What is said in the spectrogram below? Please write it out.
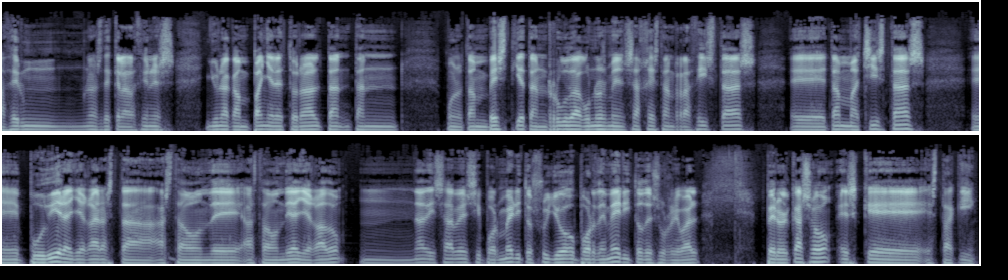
Hacer un, unas declaraciones y una campaña electoral tan tan bueno tan bestia tan ruda con unos mensajes tan racistas eh, tan machistas eh, pudiera llegar hasta hasta donde hasta donde ha llegado. Mm, nadie sabe si por mérito suyo o por demérito de su rival pero el caso es que está aquí.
